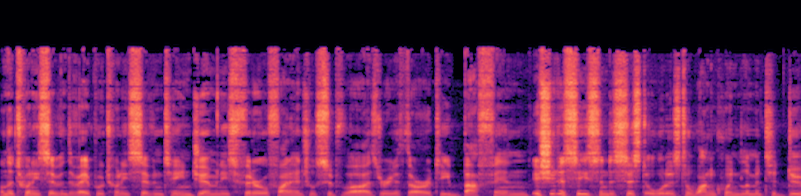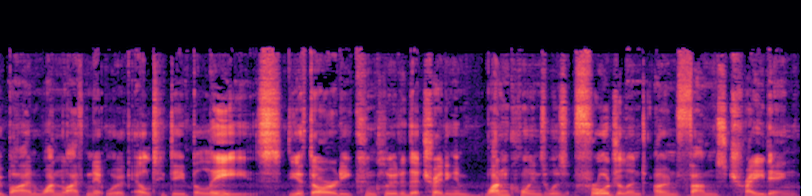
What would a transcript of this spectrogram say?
On the 27th of April 2017, Germany's Federal Financial Supervisory Authority, BaFin, issued a cease and desist orders to OneCoin Limited, Dubai, and One Life Network Ltd. Belize. The authority concluded that trading in OneCoins was fraudulent own funds trading.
